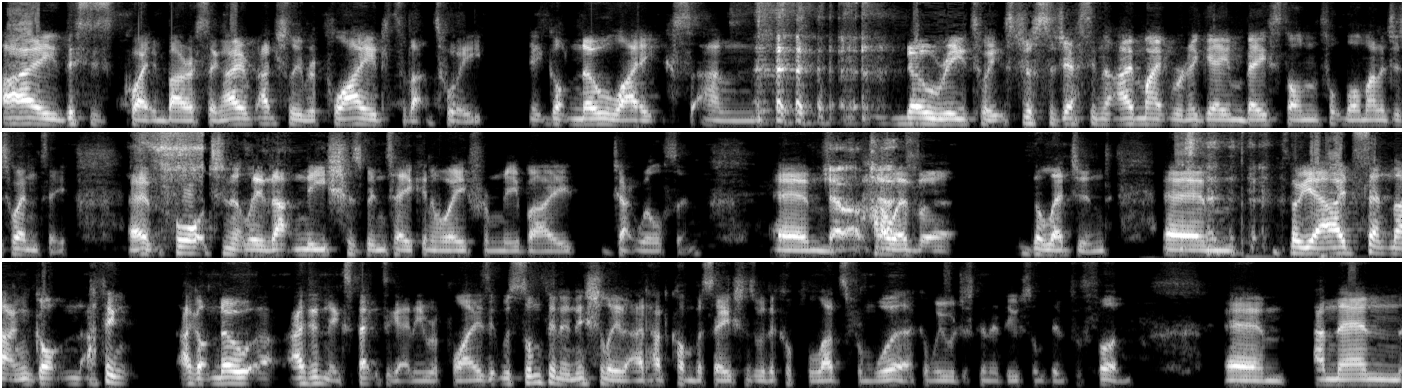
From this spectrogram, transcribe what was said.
I this is quite embarrassing. I actually replied to that tweet. It got no likes and no retweets, just suggesting that I might run a game based on Football Manager 20. Uh, fortunately, that niche has been taken away from me by Jack Wilson. Um, Shout out, Jack. however, the legend. Um, so yeah, I'd sent that and got. I think I got no. I didn't expect to get any replies. It was something initially that I'd had conversations with a couple of lads from work, and we were just going to do something for fun. Um, and then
